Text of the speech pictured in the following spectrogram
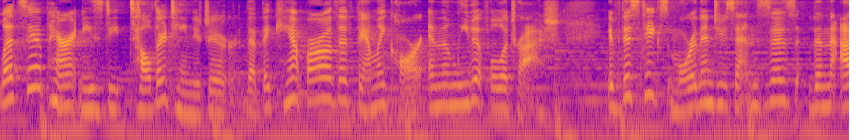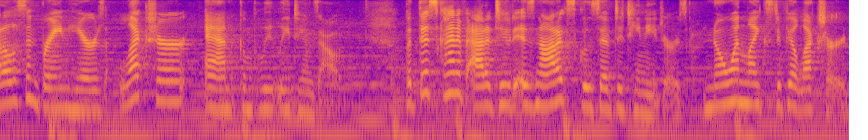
Let's say a parent needs to tell their teenager that they can't borrow the family car and then leave it full of trash. If this takes more than two sentences, then the adolescent brain hears lecture and completely tunes out. But this kind of attitude is not exclusive to teenagers. No one likes to feel lectured.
